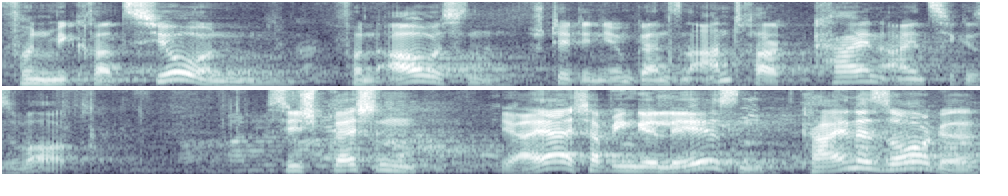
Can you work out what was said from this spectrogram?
Von Migration von außen steht in Ihrem ganzen Antrag kein einziges Wort. Sie sprechen, ja, ja, ich habe ihn gelesen, keine Sorge.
